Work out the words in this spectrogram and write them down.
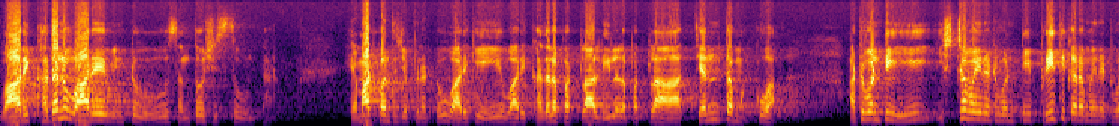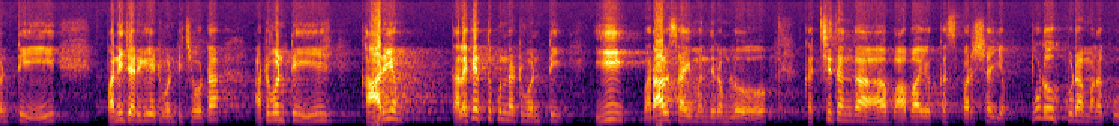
వారి కథను వారే వింటూ సంతోషిస్తూ ఉంటారు. హేమాట్పంత్ చెప్పినట్టు వారికి వారి కథల పట్ల లీలల పట్ల అత్యంత మక్కువ. అటువంటి ఇష్టమైనటువంటి ప్రీతికరమైనటువంటి పని జరిగేటువంటి చోట అటువంటి కార్యం తలకెత్తుకున్నటువంటి ఈ వరాల సాయి మందిరంలో ఖచ్చితంగా బాబా యొక్క స్పర్శ ఎప్పుడూ కూడా మనకు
